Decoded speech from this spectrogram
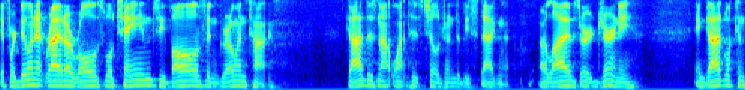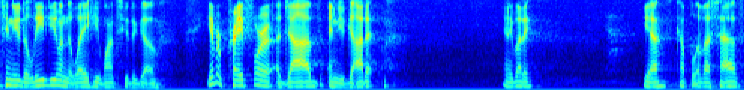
If we're doing it right, our roles will change, evolve, and grow in time. God does not want his children to be stagnant. Our lives are a journey, and God will continue to lead you in the way he wants you to go. You ever pray for a job and you got it? Anybody? Yeah, a couple of us have.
